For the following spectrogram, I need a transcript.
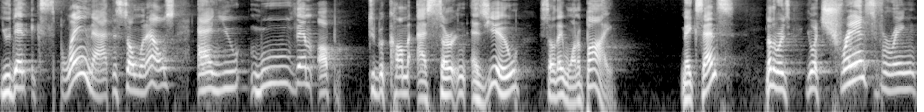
you then explain that to someone else and you move them up to become as certain as you so they want to buy. Make sense? In other words, you're transferring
